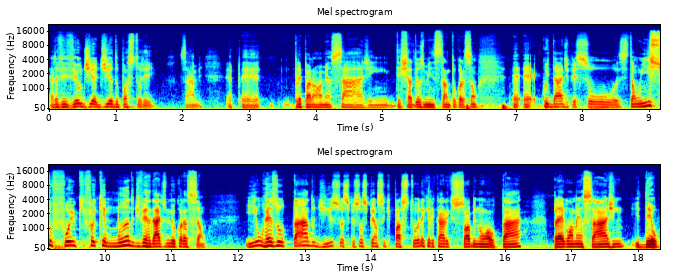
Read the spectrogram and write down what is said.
Era viver o dia a dia do pastoreio, sabe? É, é, preparar uma mensagem, deixar Deus ministrar no teu coração, é, é, cuidar de pessoas. Então isso foi o que foi queimando de verdade no meu coração. E o resultado disso, as pessoas pensam que pastor é aquele cara que sobe no altar, prega uma mensagem e deu.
